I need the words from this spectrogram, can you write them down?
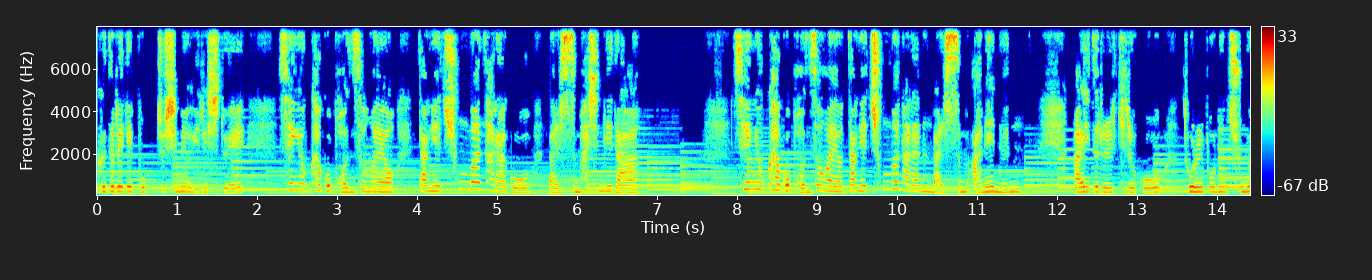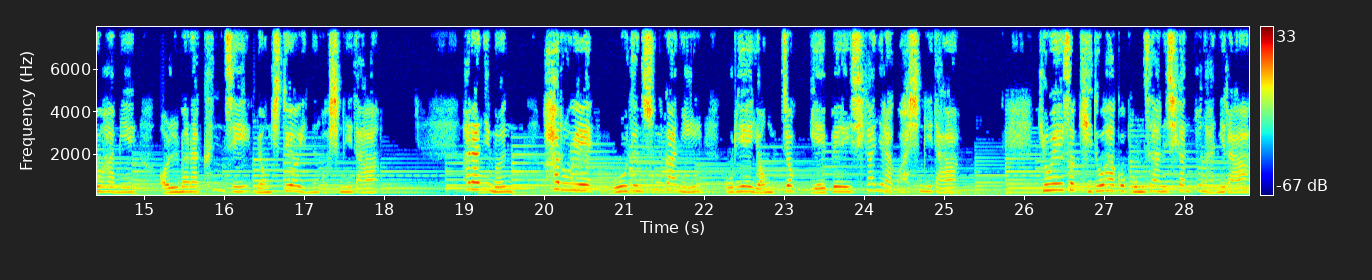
그들에게 복 주시며 이르시되 생육하고 번성하여 땅에 충만하라고 말씀하십니다. 생육하고 번성하여 땅에 충만하라는 말씀 안에는 아이들을 기르고 돌보는 중요함이 얼마나 큰지 명시되어 있는 것입니다. 하나님은 하루의 모든 순간이 우리의 영적 예배의 시간이라고 하십니다. 교회에서 기도하고 봉사하는 시간뿐 아니라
